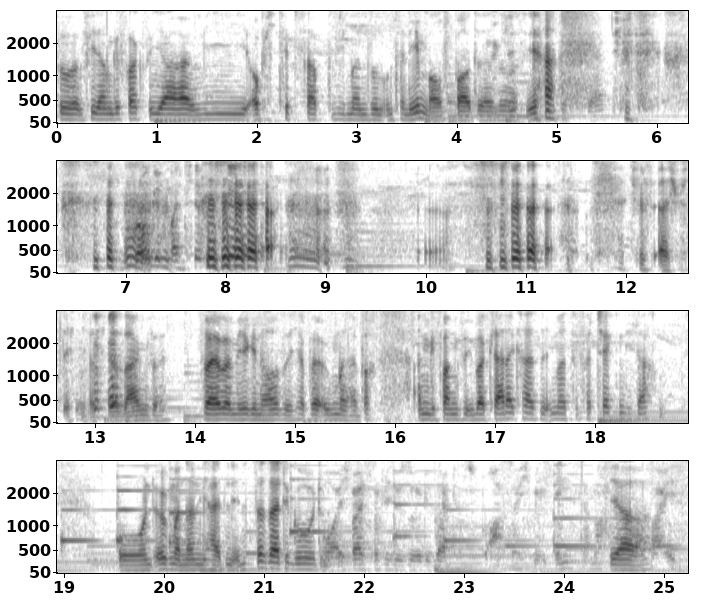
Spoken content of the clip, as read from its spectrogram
So, viele haben gefragt, so, ja, wie, ob ich Tipps habe, wie man so ein Unternehmen aufbaut oder Wirklich? sowas. Ja, Ja. ich bin, Broken mein Tipp. ich, wüsste, äh, ich wüsste echt nicht, was ich da sagen soll. Das war ja bei mir genauso. Ich habe ja irgendwann einfach angefangen, so über Kleiderkreise immer zu verchecken, die Sachen. Und irgendwann dann mir halt eine Insta-Seite geholt. Boah, ich weiß noch, wie du so gesagt hast, boah, soll ich mit Insta machen? Ja. Weiß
